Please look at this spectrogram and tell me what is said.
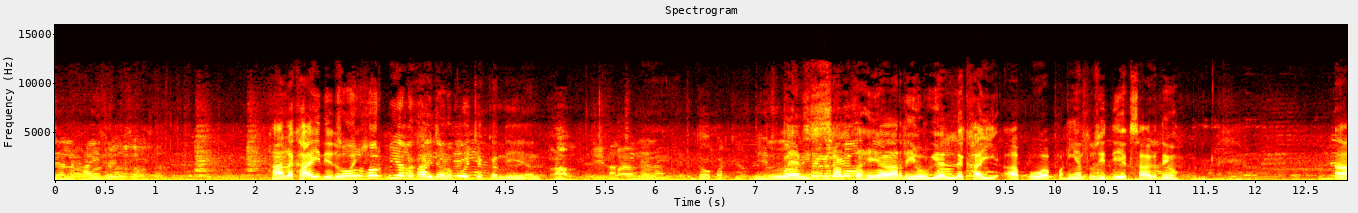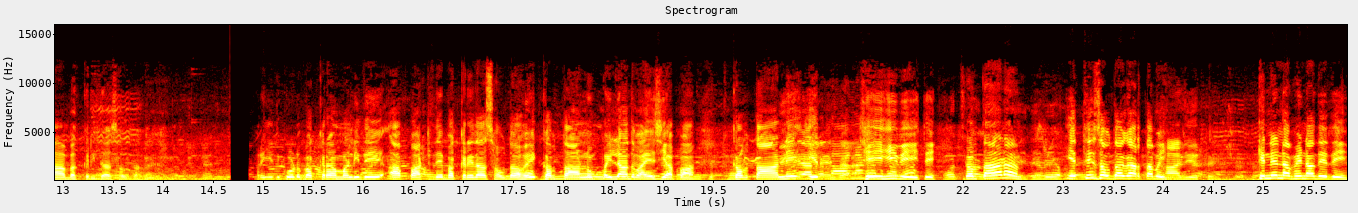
ਚੱਲ ਲਿਖਾਈ ਦੇ ਦੋ ਹਾਂ ਲਿਖਾਈ ਦੇ ਦਿਓ ਬਾਈ 100 ਰੁਪਿਆ ਲਿਖਾਈ ਲੈ ਲਓ ਕੋਈ ਚੱਕਰ ਨਹੀਂ ਹੈ। ਹਾਂ। ਪਰਚੀ ਲੈ ਲੈ। ਦੋ ਪਰਚੇ ਲੈ ਵੀ 7000 ਦੀ ਹੋ ਗਈ ਲਿਖਾਈ ਆਪੋ ਆਪਣੀਆਂ ਤੁਸੀਂ ਦੇਖ ਸਕਦੇ ਹੋ। ਆ ਬੱਕਰੀ ਦਾ ਸੌਦਾ ਹੋਇਆ। ਫਰੀਦਕੋਟ ਬੱਕਰਾ ਮੰਡੀ ਤੇ ਆ ਪੱਠ ਦੇ ਬੱਕਰੇ ਦਾ ਸੌਦਾ ਹੋਏ ਕਪਤਾਨ ਨੂੰ ਪਹਿਲਾਂ ਦਵਾਏ ਸੀ ਆਪਾਂ। ਕਪਤਾਨ ਨੇ ਇੱਥੇ ਹੀ ਵੇਚਤੇ। ਕਪਤਾਨ ਇੱਥੇ ਹੀ ਸੌਦਾ ਕਰਤਾ ਬਈ। ਹਾਂਜੀ ਇੱਥੇ। ਕਿੰਨੇ ਨਫੇ ਨਾਲ ਦੇਤੇ?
